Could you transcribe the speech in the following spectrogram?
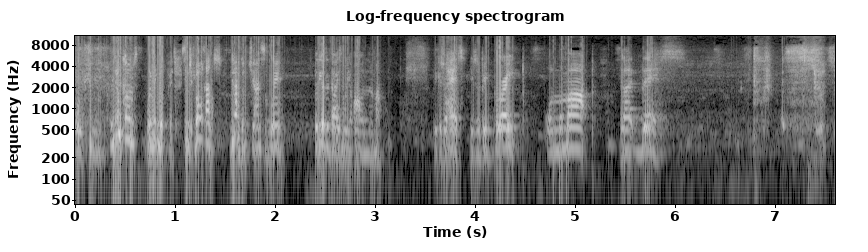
Ocean. When he comes, when he looks, he's got hands, you have a chance to win. The guys on the map. Because his is a big grape on the map, like this. This is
